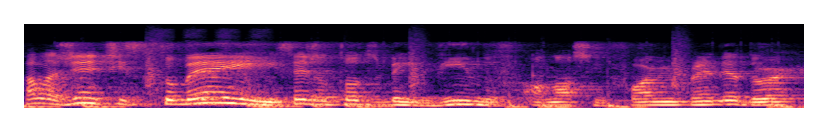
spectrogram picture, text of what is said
Fala gente, tudo bem? Sejam todos bem-vindos ao nosso Informe Empreendedor.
